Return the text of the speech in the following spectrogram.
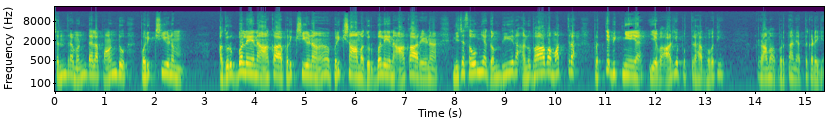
ಚಂದ್ರಮಂಡಲ ಪಾಂಡು ಪರೀಕ್ಷೀಣಂ ಅದುರ್ಬಲೇನ ಆಕಾ, ಪರೀಕ್ಷೀಣ, ಪರೀಕ್ಷಾಮ ದುರ್ಬಲೇನ ಆಕಾರೇಣ ನಿಜ ಸೌಮ್ಯ ಗಂಭೀರ ಅನುಭಾವ ಮಾತ್ರ ಪ್ರತ್ಯಭಿಜ್ಞೇಯ ಏವ ಆರ್ಯಪುತ್ರ ಭವತಿ. ರಾಮ ಬರ್ತಾನೆ ಹತ್ತ ಕಡೆಗೆ.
